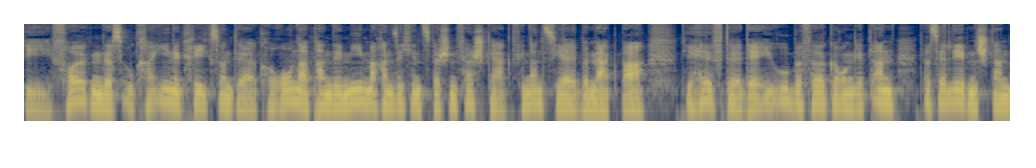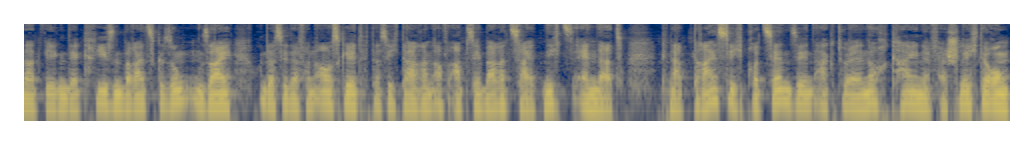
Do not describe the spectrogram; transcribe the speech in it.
Die Folgen des Ukraine-Kriegs und der Corona-Pandemie machen sich inzwischen verstärkt finanziell bemerkbar. Die Hälfte der EU-Bevölkerung gibt an, dass ihr Lebensstandard wegen der Krisen bereits gesunken sei und dass sie davon ausgeht, dass sich daran auf absehbare Zeit nichts ändert. Knapp 30 Prozent sehen aktuell noch keine Verschlechterung,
